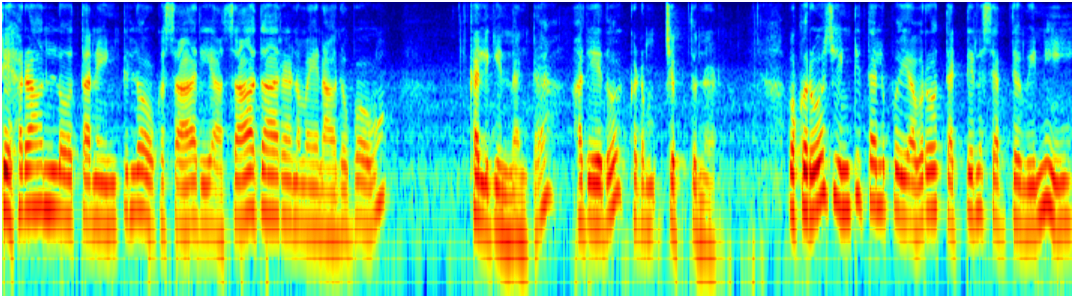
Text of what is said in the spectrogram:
టెహ్రాన్లో తన ఇంటిలో ఒకసారి అసాధారణమైన అనుభవం కలిగిందంట. అదేదో ఇక్కడ చెప్తున్నాడు. ఒకరోజు ఇంటి తలుపు ఎవరో తట్టిన శబ్దం విని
